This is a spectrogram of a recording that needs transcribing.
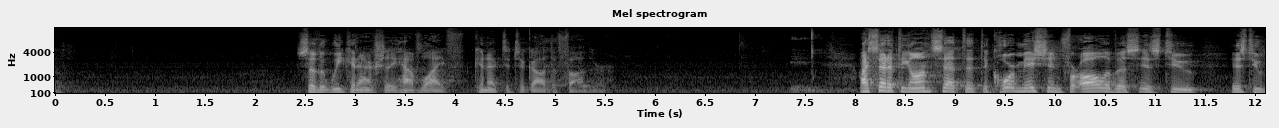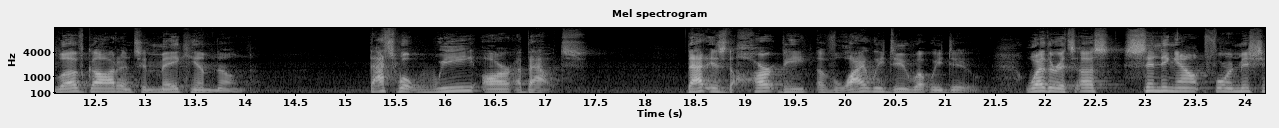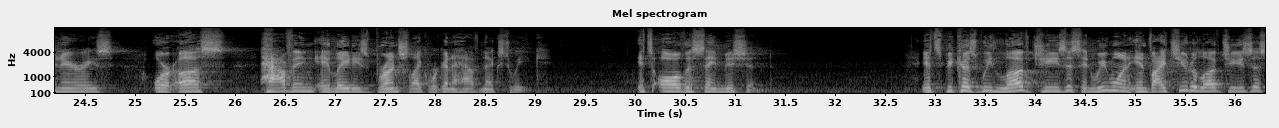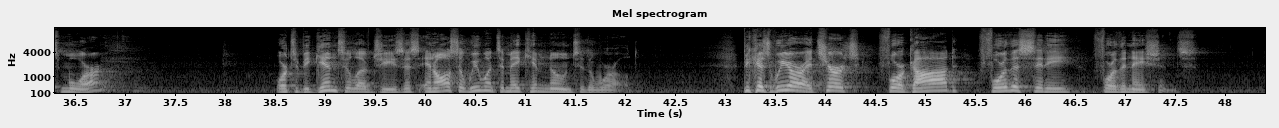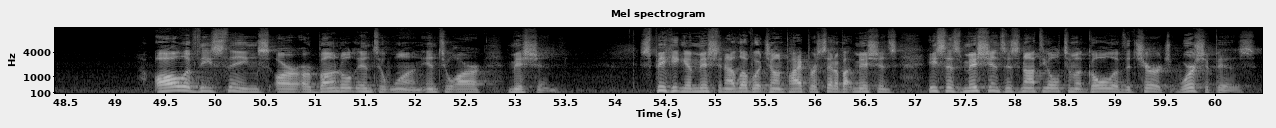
so that we can actually have life connected to God the Father. I said at the onset that the core mission for all of us is to, is to love God and to make Him known. That's what we are about. That is the heartbeat of why we do what we do. Whether it's us sending out foreign missionaries or us having a ladies' brunch like we're going to have next week, it's all the same mission. It's because we love Jesus and we want to invite you to love Jesus more or to begin to love Jesus. And also, we want to make him known to the world. Because we are a church for God, for the city, for the nations. All of these things are, are bundled into one, into our mission. Speaking of mission, I love what John Piper said about missions. He says, Missions is not the ultimate goal of the church, worship is.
